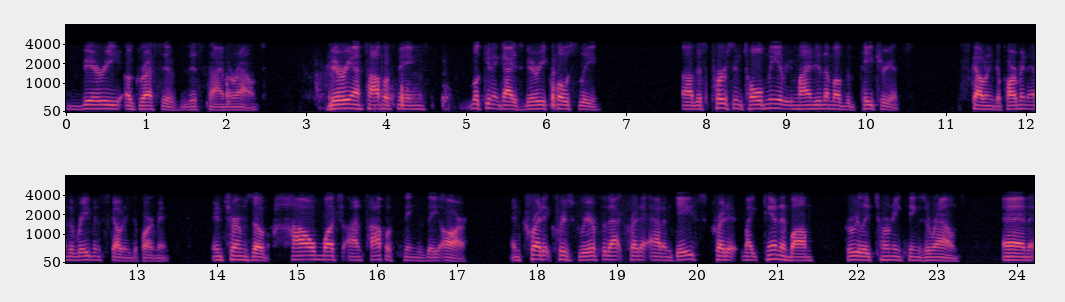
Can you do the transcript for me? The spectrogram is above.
very aggressive this time around. Very on top of things, looking at guys very closely. Uh, this person told me it reminded them of the Patriots scouting department and the Ravens scouting department in terms of how much on top of things they are. And credit Chris Grier for that, credit Adam Gase, credit Mike Tannenbaum for really turning things around. And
